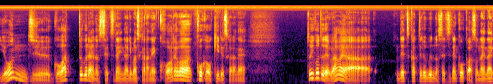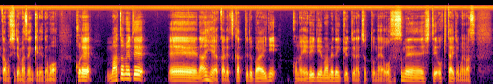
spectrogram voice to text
45W ぐらいの節電になりますからね。これは効果大きいですからね。ということで、我が家で使ってる分の節電効果はそんなにないかもしれませんけれども、これ、まとめて、えー、何部屋かで使ってる場合に、この LED 豆電球っていうのはちょっとね、おすすめしておきたいと思います。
